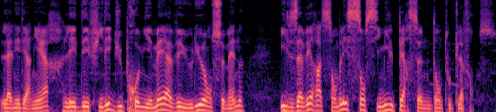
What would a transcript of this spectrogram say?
L'année dernière, les défilés du 1er mai avaient eu lieu en semaine. Ils avaient rassemblé 106 000 personnes dans toute la France.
